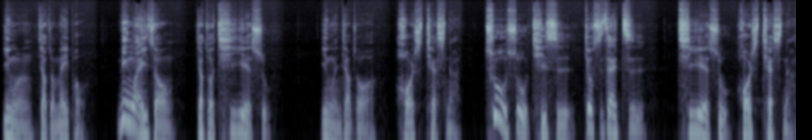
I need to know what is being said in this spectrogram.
英文叫做 maple；另外一种叫做七叶树，英文叫做 horse chestnut。簇树其实就是在指七叶树 horse chestnut，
